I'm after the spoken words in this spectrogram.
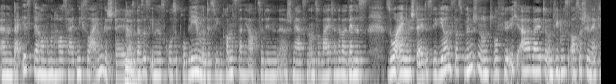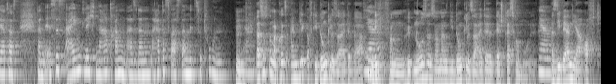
ähm, da ist der Hormonhaushalt nicht so eingestellt. Mhm. Also das ist eben das große Problem und deswegen kommt es dann ja auch zu den äh, Schmerzen und so weiter. Ne? Weil wenn es so eingestellt ist, wie wir uns das wünschen und wofür ich arbeite und wie du es auch so schön erklärt hast, dann ist es eigentlich nah dran. Also dann hat das was damit zu tun. Ja. Lass uns noch mal kurz einen Blick auf die dunkle Seite werfen. Ja. Nicht von Hypnose, sondern die dunkle Seite der Stresshormone. Ja. Also die werden ja oft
